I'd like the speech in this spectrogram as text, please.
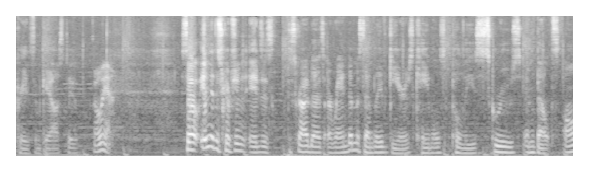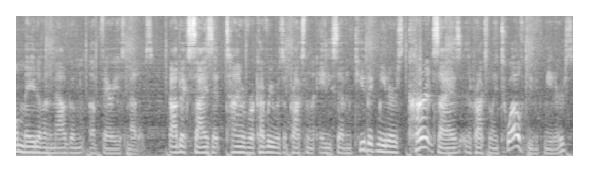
created some chaos too. Oh yeah. So, in the description, it is described as a random assembly of gears, cables, pulleys, screws, and belts, all made of an amalgam of various metals. Object size at time of recovery was approximately 87 cubic meters. Current size is approximately 12 cubic meters.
